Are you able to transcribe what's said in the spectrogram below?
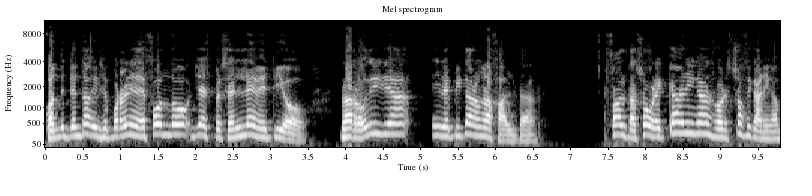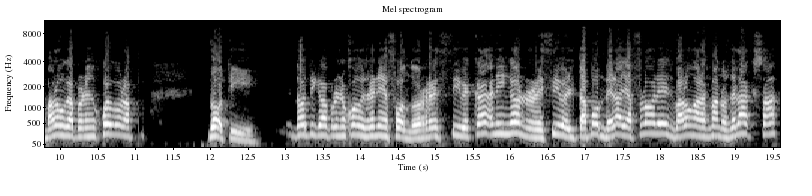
Cuando intentaba irse por la línea de fondo, Jespersen le metió la rodilla y le pitaron la falta. Falta sobre Cunningham, sobre Sophie Cunningham. Balón que va a poner en juego la Doty. Doty que va a poner en juego desde la línea de fondo. Recibe Cunningham, recibe el tapón de Laia Flores. Balón a las manos del AXA.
